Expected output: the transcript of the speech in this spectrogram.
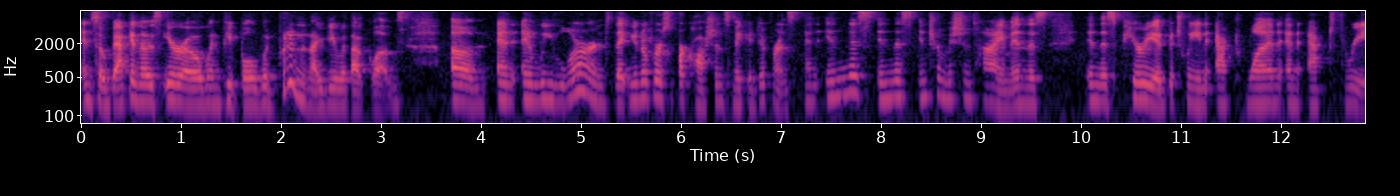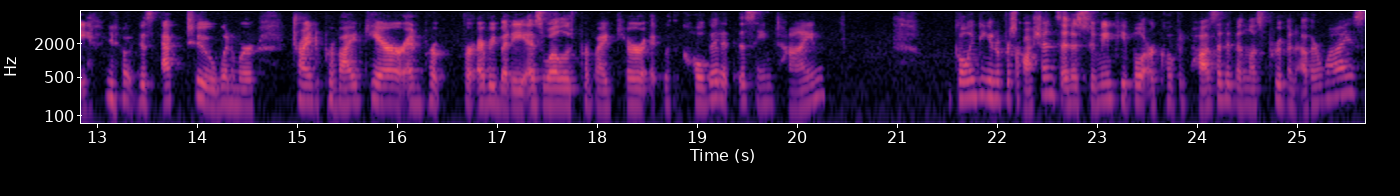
and so back in those era when people would put in an iv without gloves um, and and we learned that universal precautions make a difference. And in this in this intermission time in this in this period between act one and act three you know this act two when we're trying to provide care and pro- for everybody as well as provide care with covid at the same time going to universal precautions and assuming people are COVID positive unless proven otherwise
